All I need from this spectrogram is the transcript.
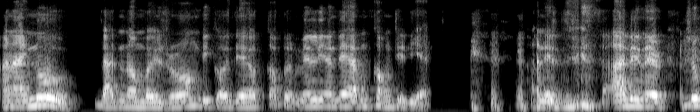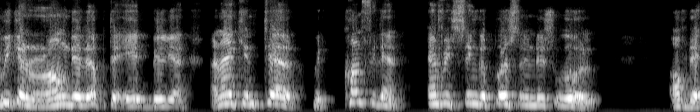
And I know that number is wrong because there are a couple million they haven't counted yet. and it's adding there. So we can round it up to 8 billion. And I can tell with confidence every single person in this world, of the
